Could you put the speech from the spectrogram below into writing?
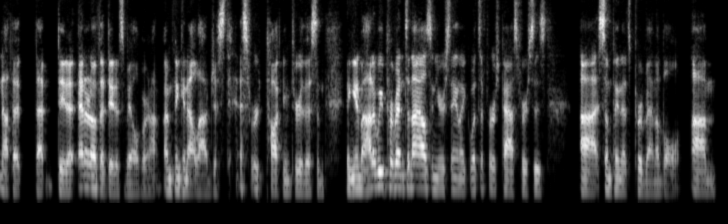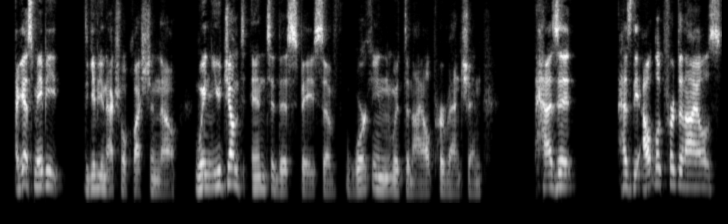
not that that data i don't know if that data is available or not. I'm thinking out loud just as we're talking through this and thinking about how do we prevent denials? And you were saying like what's a first pass versus uh, something that's preventable? Um, i guess maybe to give you an actual question though when you jumped into this space of working with denial prevention has it has the outlook for denials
